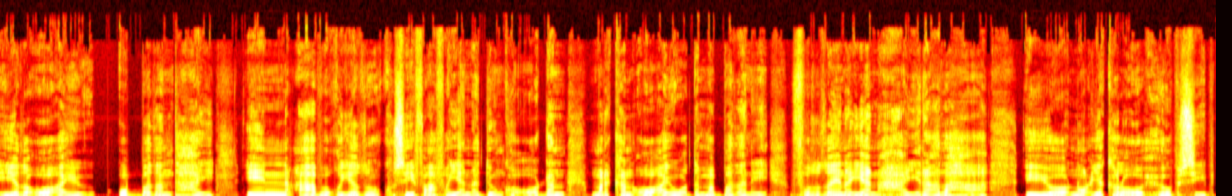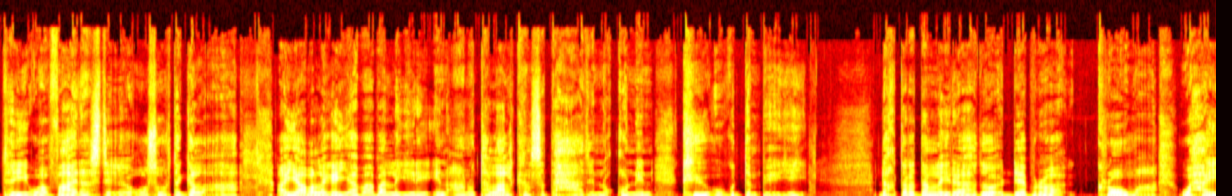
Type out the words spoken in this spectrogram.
iyada oo ay u badan tahay in caabuqyadu ku sii faafayaan adduunka oo dhan. Markan oo ay wadamo badani fududaynayaan xayiraadaha iyo noocyo kale oo xuub siibtay waa virusta oo suurtagal ah ayaaba laga yaabaabaa la yidhi in aanu tallaalkan saddexaadi noqonin kii ugu dambeeyey. Dhakhtaradan la yidhaahdo debra croma waxay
